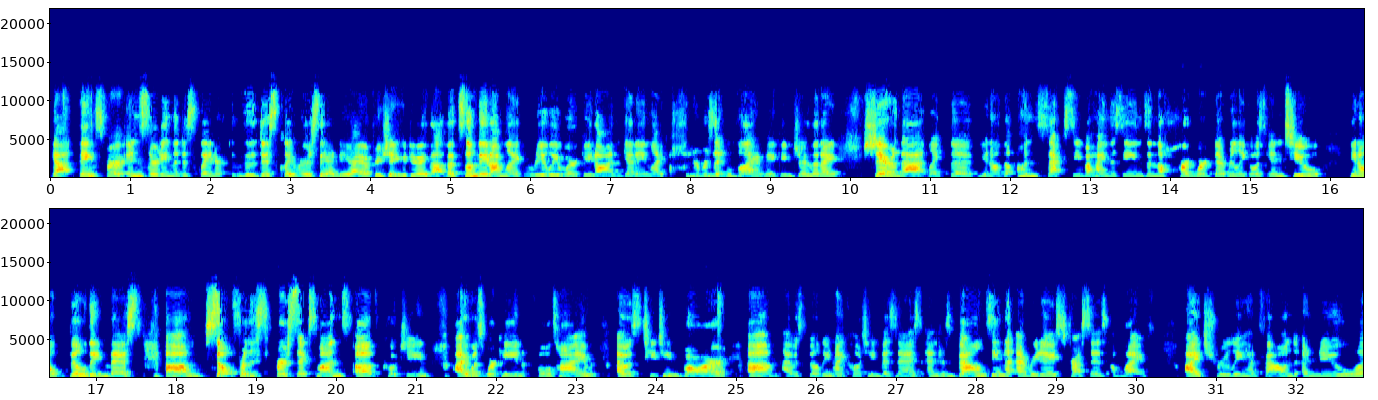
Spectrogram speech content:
yeah, thanks for inserting the disclaimer the disclaimer, Sandy. I appreciate you doing that. That's something I'm like really working on getting like 100% compliant, making sure that I share that like the, you know, the unsexy behind the scenes and the hard work that really goes into you know building this um, so for the first six months of coaching i was working full time i was teaching barre. um, i was building my coaching business and just balancing the everyday stresses of life i truly had found a new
